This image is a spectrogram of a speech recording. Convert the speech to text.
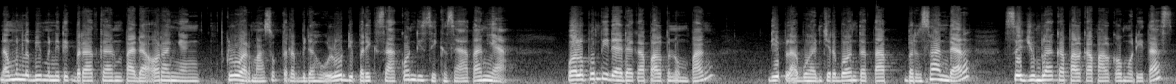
namun lebih menitik beratkan pada orang yang keluar masuk terlebih dahulu diperiksa kondisi kesehatannya. Walaupun tidak ada kapal penumpang, di Pelabuhan Cirebon tetap bersandar sejumlah kapal-kapal komoditas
